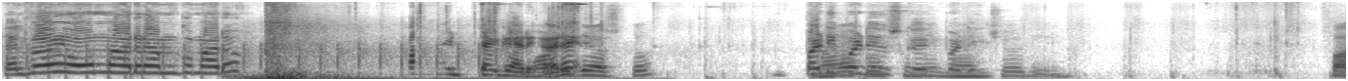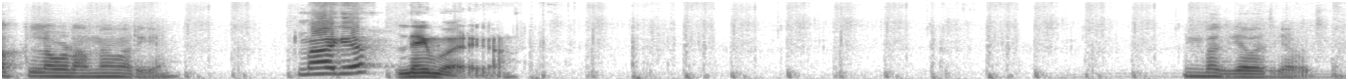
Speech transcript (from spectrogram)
चल भाई ओम मार रहा हमको मारो। टगर मार अरे। उसको। पड़ी पड़ी तो उसको एक पड़ी। फक लौड़ा मैं मर गया। मैं आ गया। नहीं मरेगा। बच गया बच गया बच गया।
